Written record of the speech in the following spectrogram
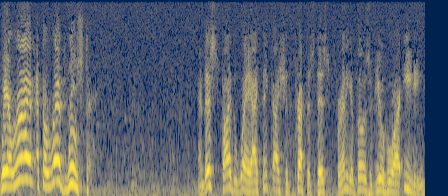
We arrive at the Red Rooster. And this, by the way, I think I should preface this for any of those of you who are eating.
